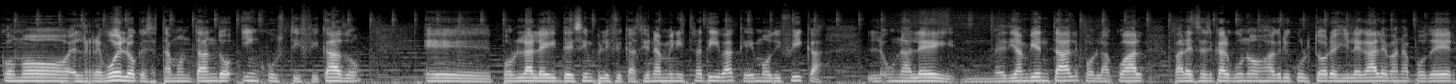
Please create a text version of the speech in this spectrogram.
como el revuelo que se está montando injustificado eh, por la ley de simplificación administrativa que modifica una ley medioambiental por la cual parece que algunos agricultores ilegales van a poder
